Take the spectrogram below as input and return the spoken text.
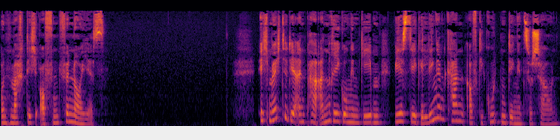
und macht dich offen für Neues. Ich möchte dir ein paar Anregungen geben, wie es dir gelingen kann, auf die guten Dinge zu schauen.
